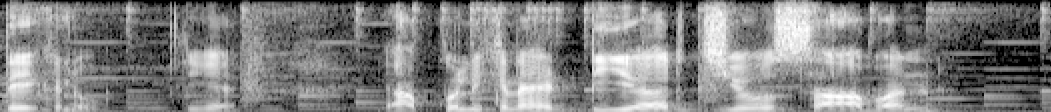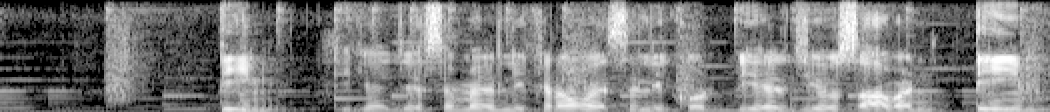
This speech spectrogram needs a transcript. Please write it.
देख लो। ठीक है? आपको लिखना है डियर जियो सावन टीम ठीक है, जैसे मैं लिख रहा हूँ, वैसे लिखो डियर जियो सावन टीम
